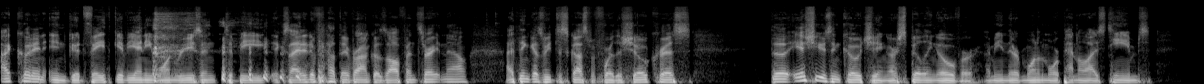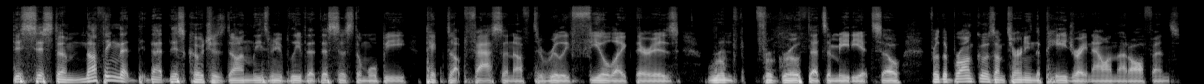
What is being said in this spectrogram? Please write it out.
I couldn't, in good faith, give you any one reason to be excited about the Broncos offense right now. I think, as we discussed before the show, Chris, the issues in coaching are spilling over. I mean, they're one of the more penalized teams. This system, nothing that that this coach has done leads me to believe that this system will be picked up fast enough to really feel like there is room for growth that's immediate. So for the Broncos, I'm turning the page right now on that offense.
